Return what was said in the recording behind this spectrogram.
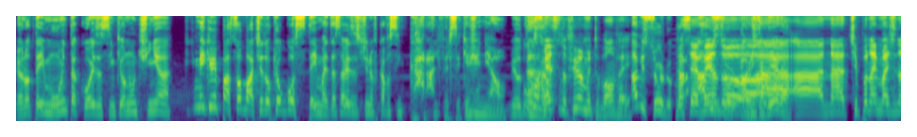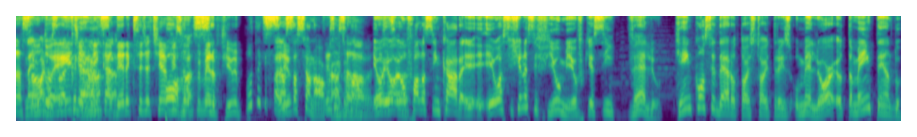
eu notei muita coisa, assim, que eu não tinha. Que meio que me passou batido ou que eu gostei, mas dessa vez assistindo eu ficava assim, caralho, velho, isso aqui é genial. Meu O Deus céu. começo do filme é muito bom, velho. Absurdo. cara, Você vendo absurdo. A brincadeira? A, a- na, tipo, na imaginação, Na imaginação do Andy, criança. brincadeira que você já tinha Porra, visto no primeiro filme. Puta que pariu. Sensacional, cara. Sensacional, velho. Eu, eu, eu falo assim, cara, eu, assistindo esse filme, eu fiquei assim, velho, quem considera o Toy Story 3 o melhor, eu também entendo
